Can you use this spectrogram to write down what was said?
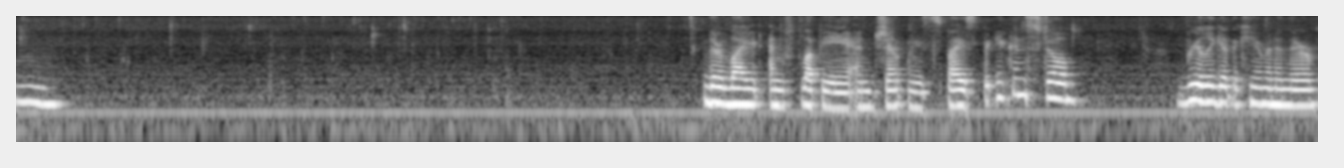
Mm. They're light and fluffy and gently spiced, but you can still really get the cumin in there.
